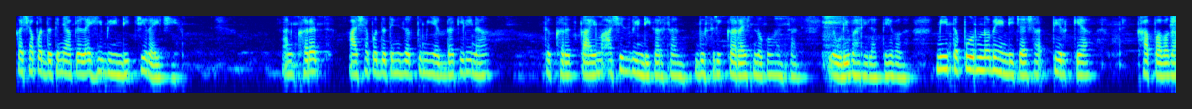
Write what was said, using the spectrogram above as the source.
कशा पद्धतीने आपल्याला ही भेंडी चिरायची आणि खरंच अशा पद्धतीने जर तुम्ही एकदा केली ना तर खरंच कायम अशीच भेंडी करसान दुसरी करायच नको म्हणसान. एवढी भारी लागते हे बघा. मी इथं पूर्ण भेंडीच्या अशा तिरक्या खापा बघा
